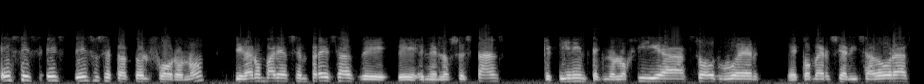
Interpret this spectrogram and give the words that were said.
ese es, de eso se trató el foro, ¿no? Llegaron varias empresas de, de en los stands que tienen tecnología, software, eh, comercializadoras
